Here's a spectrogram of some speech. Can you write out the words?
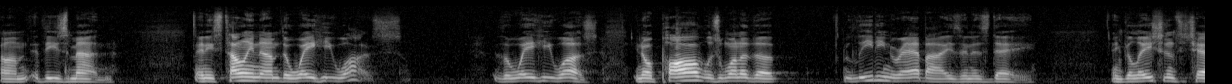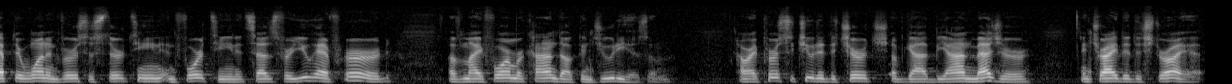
um, these men. And he's telling them the way he was. The way he was. You know, Paul was one of the leading rabbis in his day. In Galatians chapter 1 and verses 13 and 14, it says, For you have heard of my former conduct in Judaism, how I persecuted the church of God beyond measure and tried to destroy it.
